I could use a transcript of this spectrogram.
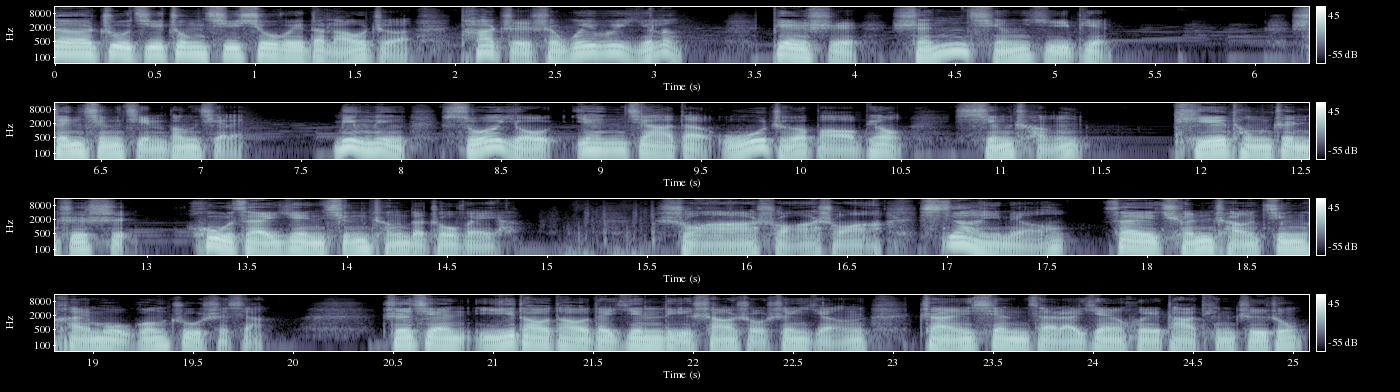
那筑基中期修为的老者，他只是微微一愣，便是神情异变，神情紧绷起来，命令所有燕家的武者保镖形成。铁桶阵之势护在燕青城的周围啊！刷刷刷！下一秒，在全场惊骇目光注视下，只见一道道的阴厉杀手身影展现在了宴会大厅之中，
